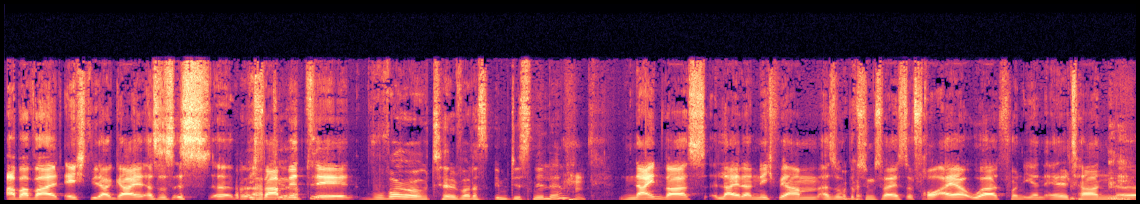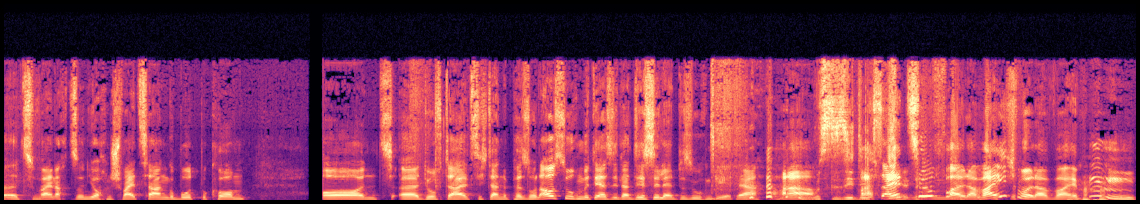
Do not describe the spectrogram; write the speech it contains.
aber war halt echt wieder geil. Also es ist, äh, ich war ihr- mit den. Wo war euer Hotel? War das im Disneyland? Nein, war es leider nicht. Wir haben, also Okay. beziehungsweise Frau Eieruhr hat von ihren Eltern äh, zu Weihnachten so ein Jochen Schweizer Angebot bekommen. Und äh, durfte halt sich dann eine Person aussuchen, mit der sie dann Disneyland besuchen geht. Ja, aha. Musste sie dich Was ein. Zufall, da war ich wohl dabei. Hm.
